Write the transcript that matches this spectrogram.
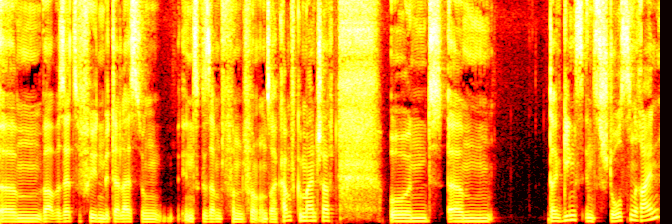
ähm, war aber sehr zufrieden mit der Leistung insgesamt von, von unserer Kampfgemeinschaft. Und ähm, dann ging es ins Stoßen rein.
